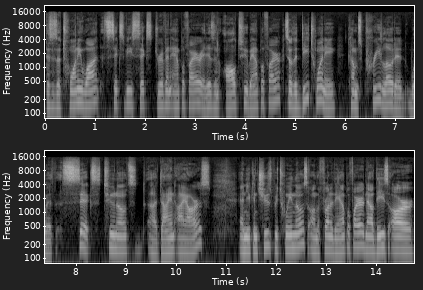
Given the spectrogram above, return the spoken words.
This is a 20 watt 6v6 driven amplifier. It is an all tube amplifier. So the D20 comes preloaded with six two notes uh, DynIRs, and you can choose between those on the front of the amplifier. Now these are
